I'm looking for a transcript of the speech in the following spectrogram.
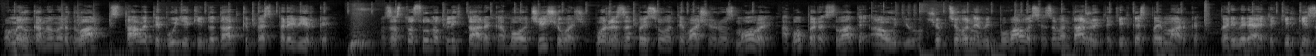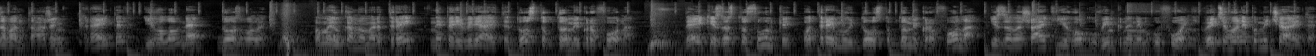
Помилка номер 2 ставити будь-які додатки без перевірки. Застосунок ліхтарик або очищувач може записувати ваші розмови або пересилати аудіо. Щоб цього не відбувалося, завантажуйте тільки з Play Market. Перевіряйте кількість завантажень, рейтинг і головне дозволи. Помилка номер 3 не перевіряйте доступ до мікрофона. Деякі застосунки отримують доступ до мікрофона і залишають його увімкненим у фоні. Ви цього не помічаєте,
